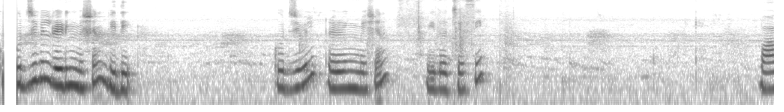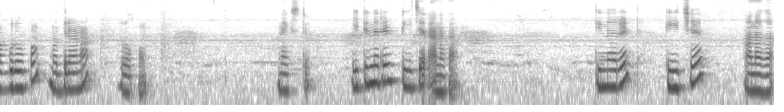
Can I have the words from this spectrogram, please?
కుర్జివిల్ రీడింగ్ మిషన్ విధి. కుర్జివిల్ రీడింగ్ మిషన్ విధి వచ్చేసి వాగ్రూపం ముద్రణ రూపం. నెక్స్ట్. ఇటినరెంట్ టీచర్ అనగా. ఇటినరెంట్ టీచర్ అనగా.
